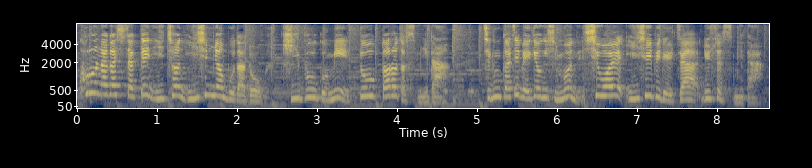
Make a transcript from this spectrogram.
코로나가 시작된 2020년보다도 기부금이 뚝 떨어졌습니다. 지금까지 매경이 신문 10월 21일자 뉴스였습니다.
